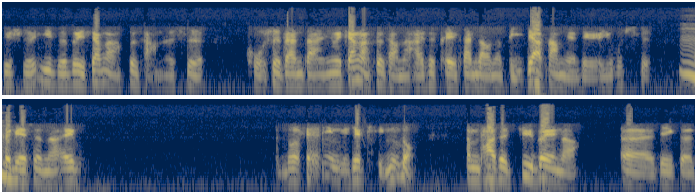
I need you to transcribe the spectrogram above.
其实一直对香港市场呢是虎视眈眈，因为香港市场呢还是可以看到呢比价上面这个优势，嗯，特别是呢 A 股。很多相应的一些品种，那么它是具备呢，呃，这个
